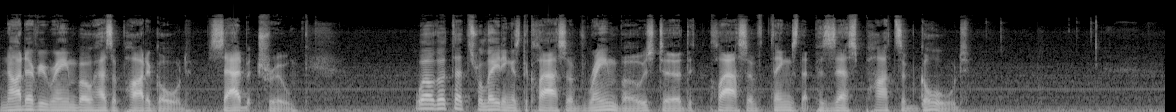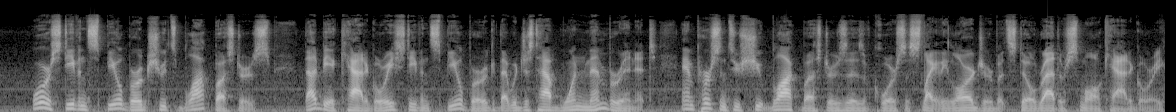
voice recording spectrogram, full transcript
not every rainbow has a pot of gold. Sad but true. Well, what that's relating is the class of rainbows to the class of things that possess pots of gold. Or Steven Spielberg shoots blockbusters. That'd be a category, Steven Spielberg, that would just have one member in it. And persons who shoot blockbusters is, of course, a slightly larger but still rather small category.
